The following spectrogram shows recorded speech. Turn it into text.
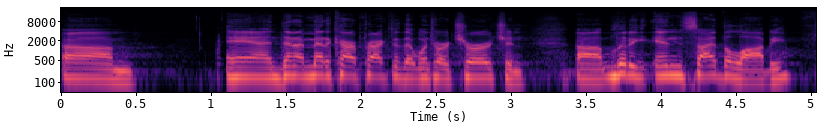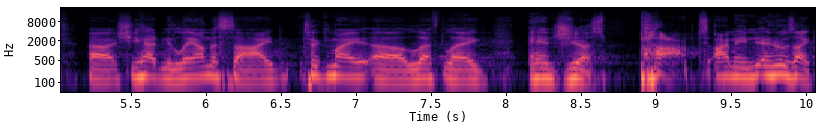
Um, and then I met a chiropractor that went to our church, and um, literally inside the lobby, uh, she had me lay on the side, took my uh, left leg, and just popped. I mean, and it was like,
